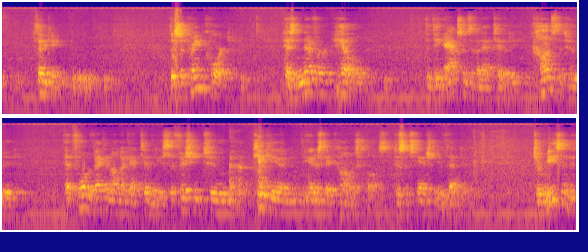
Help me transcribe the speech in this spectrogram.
thinking. The Supreme Court has never held that the absence of an activity constituted a form of economic activity sufficient to kick in the Interstate Commerce Clause, to substantially affect it. To reason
